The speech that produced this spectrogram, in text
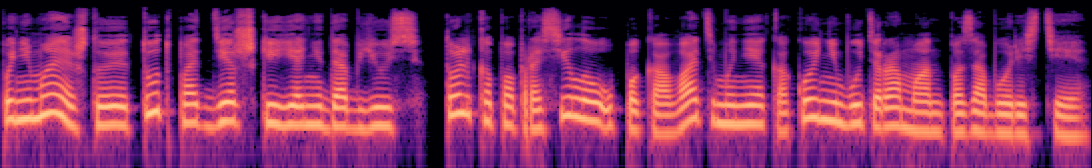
Понимая, что и тут поддержки я не добьюсь, только попросила упаковать мне какой-нибудь роман по забористее.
